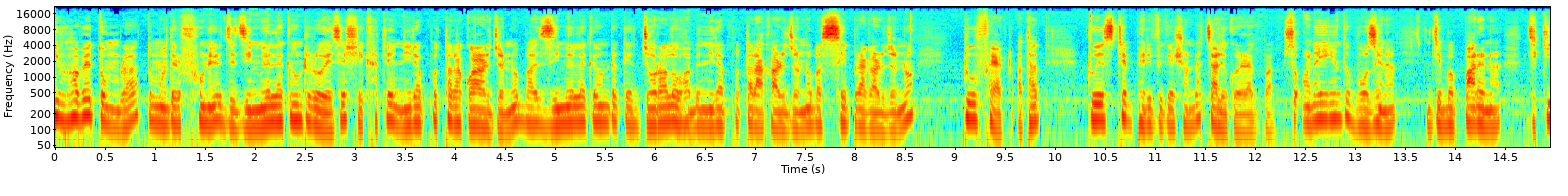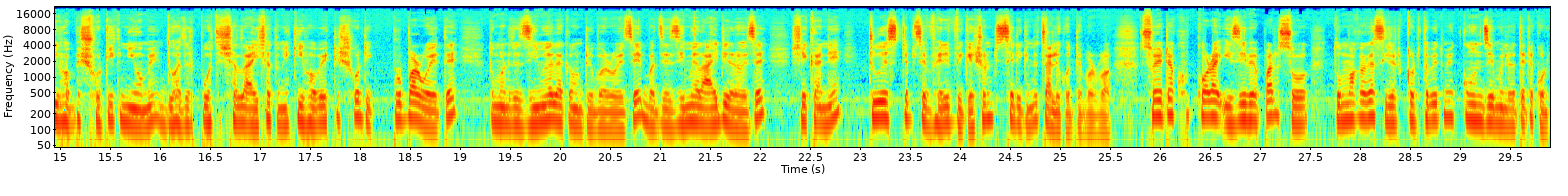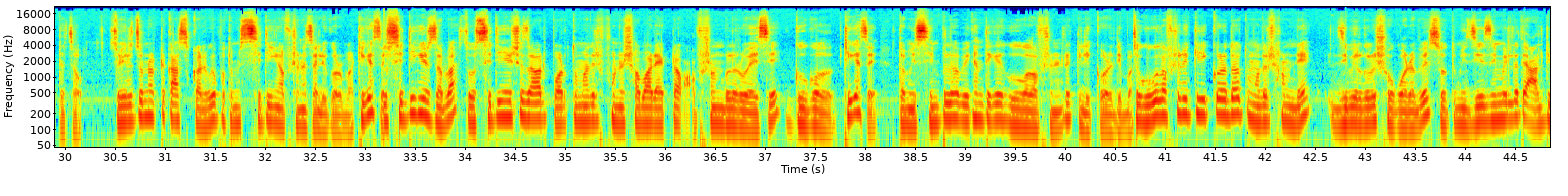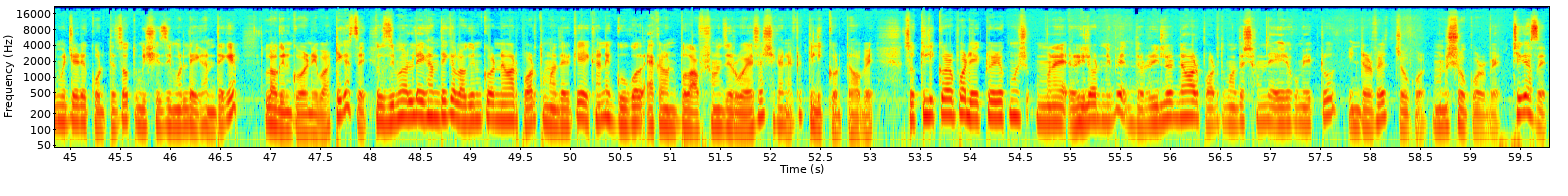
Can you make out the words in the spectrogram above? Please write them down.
কীভাবে তোমরা তোমাদের ফোনের যে জিমেল অ্যাকাউন্ট রয়েছে, সেখানে নিরাপত্তা করার জন্য বা জিমেল অ্যাকাউন্টটাকে জোরালোভাবে নিরাপত্তা রাখার জন্য বা সেফ রাখার জন্য টু ফ্যাক্ট অর্থাৎ টু স্টেপ ভেরিফিকেশনটা চালু করে রাখবা। সো অনেকে কিন্তু বোঝে না যে বা পারে না যে কীভাবে সঠিক নিয়মে দু হাজার পঁচিশ সালে আইসা তুমি কীভাবে একটি সঠিক প্রপার ওয়েতে তোমার যে জিমেল অ্যাকাউন্টে বা রয়েছে বা যে জিমেল আইডি রয়েছে, সেখানে টু স্টেপ যে ভেরিফিকেশন সেটি কিন্তু চালু করতে পারবা। সো এটা খুব করা ইজি ব্যাপার। সো তোমাকে আগে সিলেক্ট করতে হবে তুমি কোন জিমেলটাতে এটা করতে চাও। সো এর জন্য একটা কাজ করবে প্রথমে সেটিং অপশনে চালু করবা, ঠিক আছে? সেটিংয়ে যাবা। তো সেটিংয়ে যাওয়ার পর তোমাদের ফোনে সবার একটা অপশন বলে রয়েছে গুগল ঠিক আছে? তো আমি সিম্পলভাবে এখান থেকে গুগল অপশনটা ক্লিক করে দিবা। তো গুগল অপশনে ক্লিক করে দাও, তোমাদের সামনে জিমেলগুলো শো করাবে। সো তুমি যে জিমেলটাতে আলটিমেটলি করতে চাও, তুমি সেই জিমেলটা এখান থেকে লগ ইন করে নিবা, ঠিক আছে? তো জিমেলটা এখান থেকে লগ ইন করে নেওয়ার পর তোমাদেরকে এখানে গুগল অ্যাকাউন্ট বলে অপশন যে রয়েছে, সেখানে একটা ক্লিক করতে হবে। সো ক্লিক করার পর একটু এরকম মানে রিলোড নেবে। রিলোড নেওয়ার পর তোমাদের সামনে এরকম একটু ইন্টারফেস শো মানে শো করবে, ঠিক আছে?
